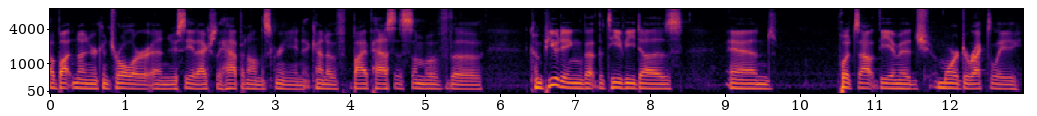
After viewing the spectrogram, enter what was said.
a button on your controller and you see it actually happen on the screen. It kind of bypasses some of the computing that the TV does and puts out the image more directly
